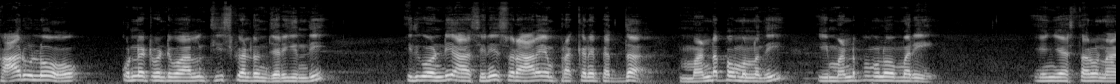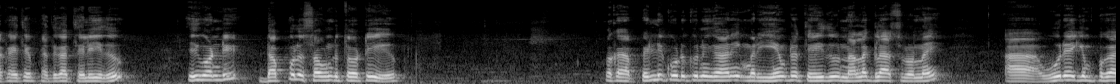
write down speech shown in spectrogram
కారులో ఉన్నటువంటి వాళ్ళని తీసుకువెళ్ళడం జరిగింది. ఇదిగోండి ఆ శనీశ్వర ఆలయం ప్రక్కనే పెద్ద మండపం ఉన్నది. ఈ మండపంలో మరి ఏం చేస్తారో నాకైతే పెద్దగా తెలియదు ఇదిగోండి డప్పుల సౌండ్ తోటి ఒక పెళ్ళి కొడుకుని కానీ మరి ఏమిటో తెలియదు నల్ల గ్లాసులు ఉన్నాయి ఆ ఊరేగింపుగా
